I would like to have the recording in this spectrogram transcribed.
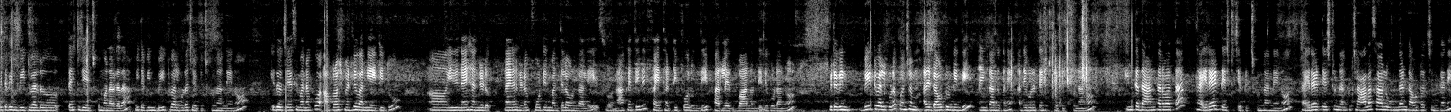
విటమిన్ బి ట్వెల్వ్ టెస్ట్ చేయించుకోమన్నారు కదా విటమిన్ బి ట్వెల్వ్ కూడా చేయించుకున్నాను నేను. ఇది వచ్చేసి మనకు అప్రాక్సిమేట్లీ వన్ ఎయిటీ టూ ఇది nine hundred nine hundred and fourteen మధ్యలో ఉండాలి. సో నాకైతే ఇది ఫైవ్ థర్టీ ఫోర్ ఉంది. పర్లేదు బాగానుంది ఇది కూడాను. విటమిన్ బి ట్వెల్వ్ కూడా కొంచెం అది డౌట్ ఉండింది. ఇంకా అందుకనే అది కూడా టెస్ట్ చేయించుకున్నాను ఇంకా దాని తర్వాత థైరాయిడ్ టెస్ట్ చేయించుకున్నాను నేను. థైరాయిడ్ టెస్ట్ నాకు చాలాసార్లు ఉందని డౌట్ వచ్చింది కానీ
